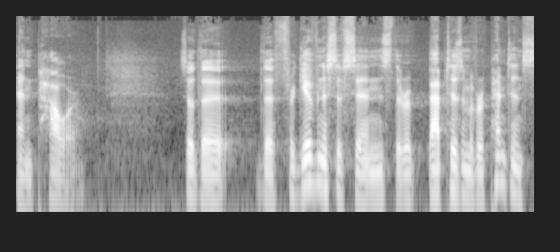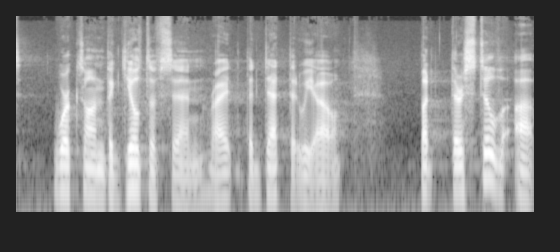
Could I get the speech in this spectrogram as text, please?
and power. So the, the forgiveness of sins, the re- baptism of repentance, works on the guilt of sin, right? The debt that we owe. But there's still, uh,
